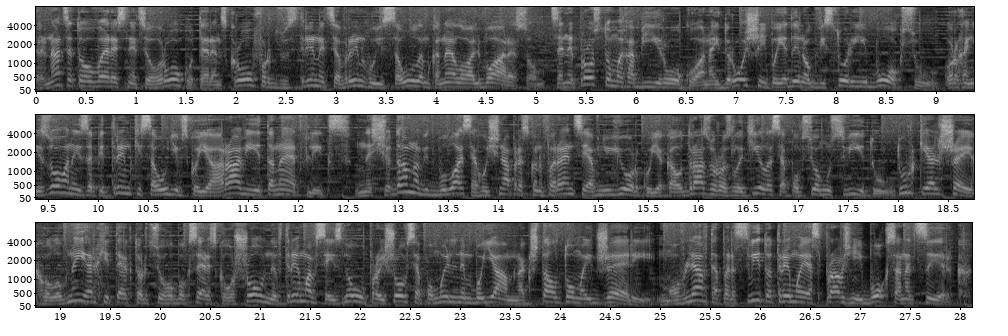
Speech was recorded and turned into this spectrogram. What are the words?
13 вересня цього року Теренс Кроуфорд зустрінеться в рингу із Саулем Канело Альваресом. Це не просто мегабій року, а найдорожчий поєдинок в історії боксу, організований за підтримки Саудівської Аравії та Netflix. Нещодавно відбулася гучна прес-конференція в Нью-Йорку, яка одразу розлетілася по всьому світу. Туркі Альшейх, головний архітектор цього боксерського шоу, не втримався і знову пройшовся по мильним боям на кшталт Тома і Джері. Мовляв, тепер світ отримає справжній бокс, а не цирк.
